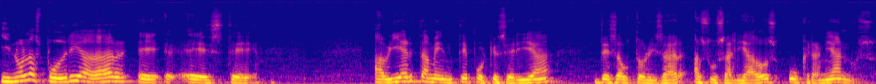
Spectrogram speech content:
y no las podría dar eh, eh, este, abiertamente porque sería desautorizar a sus aliados ucranianos.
